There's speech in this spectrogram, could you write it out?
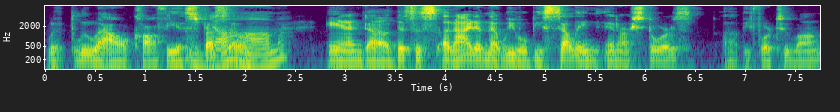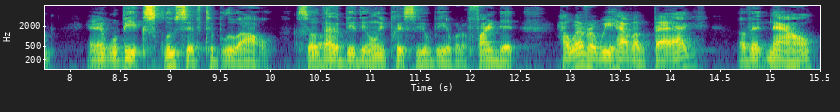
with Blue Owl coffee espresso. Yum. And uh, this is an item that we will be selling in our stores uh, before too long. And it will be exclusive to Blue Owl. So that'll be the only place that you'll be able to find it. However, we have a bag of it now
